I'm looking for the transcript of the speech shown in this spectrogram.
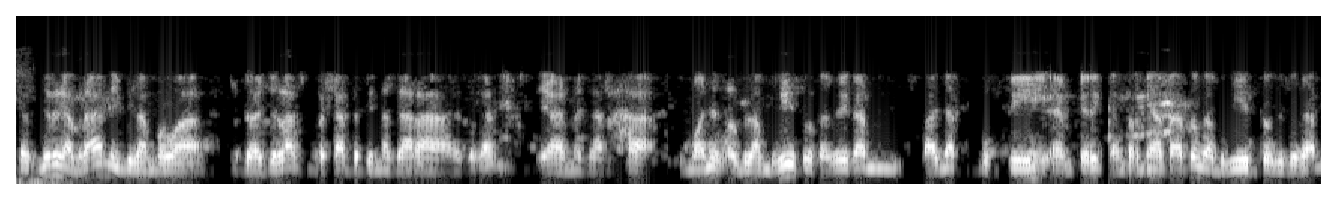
Saya sendiri nggak berani bilang bahwa sudah jelas mereka ada di negara itu kan. Ya negara semuanya selalu bilang begitu, tapi kan banyak bukti empirik yang ternyata tuh nggak begitu gitu kan.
